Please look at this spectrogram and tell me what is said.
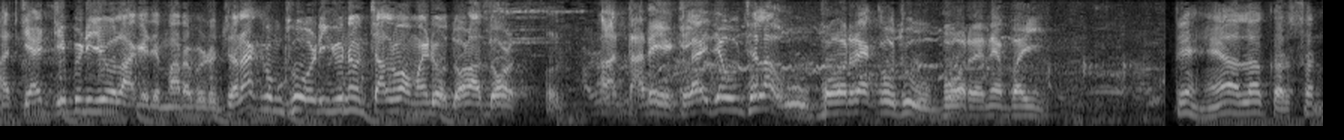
આ ચેટ જીપીડી જેવો લાગે છે મારા બેટો. જરાક ઊંધું અડી ગયું ને ચાલવા માંડ્યો દોડા દોડ. આ તારે એકલા જવું છે ઊભો રે કહું છું ઊભો રે ને ભાઈ. તે હે અલા કરશન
